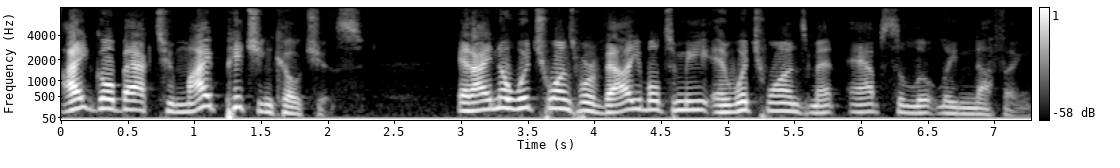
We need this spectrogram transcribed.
I'd go back to my pitching coaches, and I know which ones were valuable to me and which ones meant absolutely nothing.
